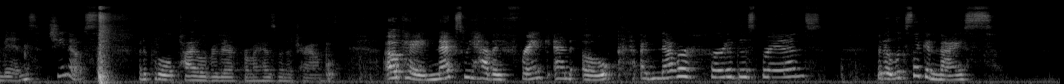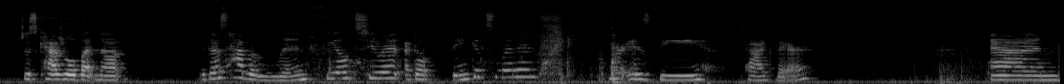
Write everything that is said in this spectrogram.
men's chinos. I'm gonna put a little pile over there for my husband to try on. Okay, next we have a Frank and Oak. I've never heard of this brand, but it looks like a nice, just casual button up. It does have a linen feel to it. I don't think it's linen. Here is the tag there. And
